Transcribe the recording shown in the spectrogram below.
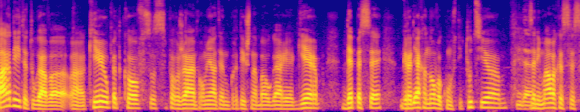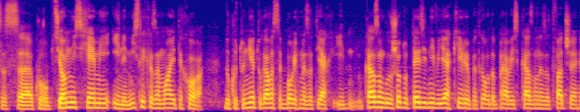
партиите тогава, Кирил Петков с Продължаване промяната демократична България, ГЕРБ, ДПС, градяха нова конституция, да. занимаваха се с корупционни схеми и не мислиха за младите хора. Докато ние тогава се борихме за тях. И казвам го, защото тези дни видях Кирил Петков да прави изказване за това, че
